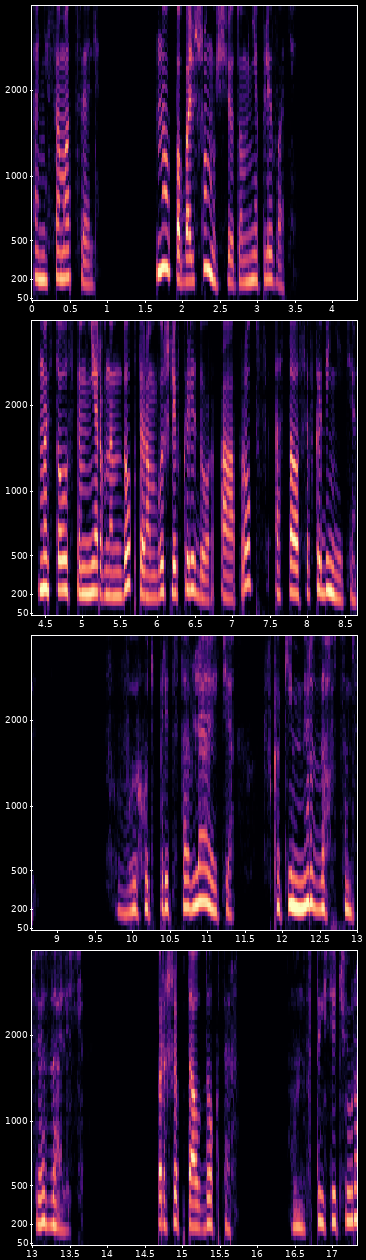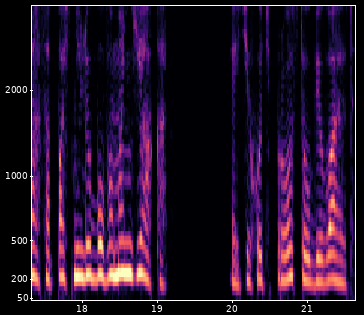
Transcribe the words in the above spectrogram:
а не сама цель. Но по большому счету мне плевать. Мы с толстым нервным доктором вышли в коридор, а Пропс остался в кабинете. «Вы хоть представляете, с каким мерзавцем связались?» — прошептал доктор. «Он в тысячу раз опаснее любого маньяка. Эти хоть просто убивают,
